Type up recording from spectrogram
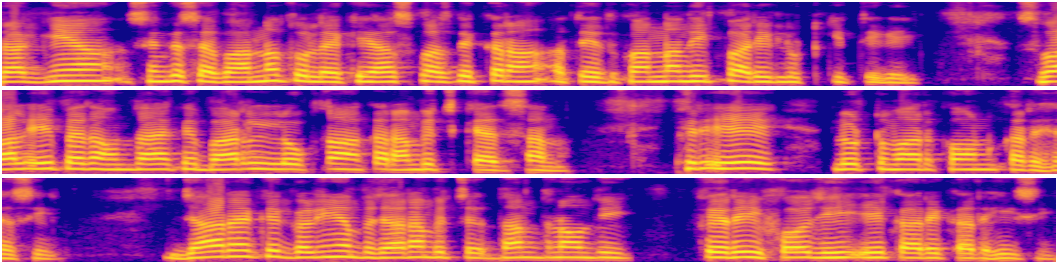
ਰਾਗੀਆਂ, ਸਿੰਘ ਸਹਿਬਾਨਾਂ ਤੋਂ ਲੈ ਕੇ ਆਸ-ਪਾਸ ਦੇ ਘਰਾਂ ਅਤੇ ਦੁਕਾਨਾਂ ਦੀ ਭਾਰੀ ਲੁੱਟ ਕੀਤੀ ਗਈ। ਸਵਾਲ ਇਹ ਪੈਦਾ ਹੁੰਦਾ ਹੈ ਕਿ ਬਾਹਰਲੇ ਲੋਕ ਤਾਂ ਘਰਾਂ ਵਿੱਚ ਕੈਦ ਸਨ। ਫਿਰ ਇਹ ਲੁੱਟਮਾਰ ਕੌਣ ਕਰ ਰਿਹਾ ਸੀ? ਜਾ ਰਿਹਾ ਕਿ ਗਲੀਆਂ ਬਾਜ਼ਾਰਾਂ ਵਿੱਚ ਦੰਦ ਦਨਾਉਂਦੀ ਫੇਰੀ ਫੌਜ ਹੀ ਇਹ ਕਾਰਜ ਕਰ ਰਹੀ ਸੀ।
